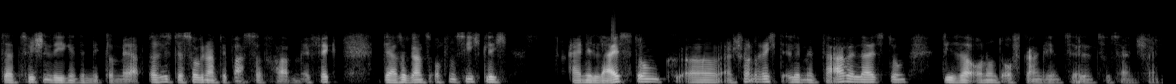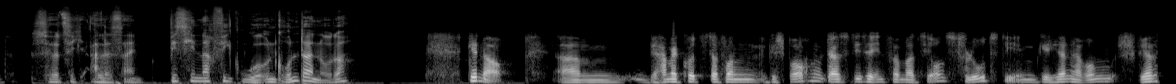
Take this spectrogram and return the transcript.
dazwischenliegende Mittelmeer. Das ist der sogenannte Wasserfarbeneffekt, der also ganz offensichtlich eine Leistung, äh, eine schon recht elementare Leistung dieser On- und Off-Ganglienzellen zu sein scheint. Es hört sich alles ein bisschen nach Figur und Grund an, oder? Genau. Ähm, wir haben ja kurz davon gesprochen, dass diese Informationsflut, die im Gehirn herumschwirrt,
